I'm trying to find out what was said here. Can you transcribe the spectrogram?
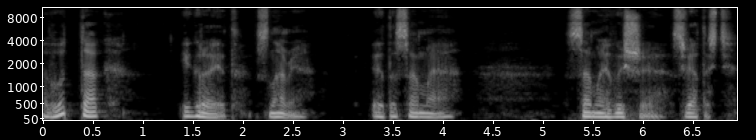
Вот так играет с нами эта самая, самая высшая святость.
